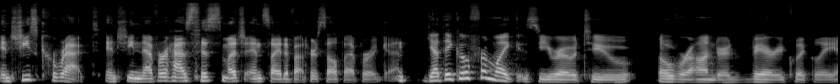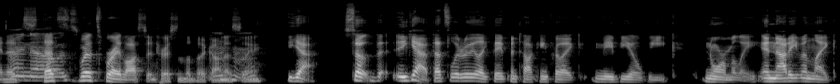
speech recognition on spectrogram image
And she's correct. And she never has this much insight about herself ever again. Yeah, they go from like zero to over a hundred very quickly, and I it's know, that's it's- that's where I lost interest in the book. Honestly, Mhm. Yeah. So, th- yeah, that's literally like they've been talking for like maybe a week normally. And not even like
